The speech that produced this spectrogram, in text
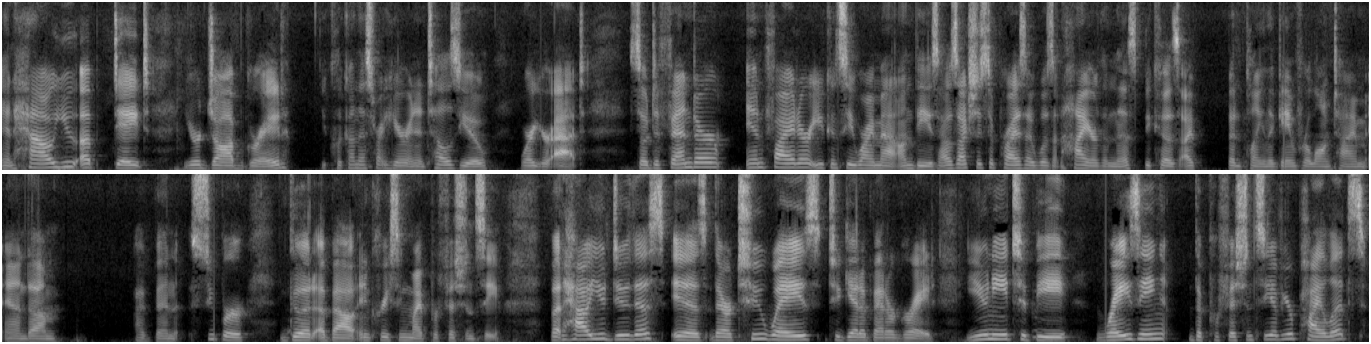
And how you update your job grade, you click on this right here, and it tells you where you're at. So Defender, Infighter, you can see where I'm at on these. I was actually surprised I wasn't higher than this because I've been playing the game for a long time, and um, I've been super good about increasing my proficiency. But how you do this is there are two ways to get a better grade. You need to be raising the proficiency of your pilots.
